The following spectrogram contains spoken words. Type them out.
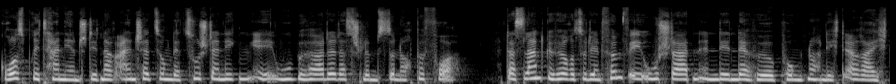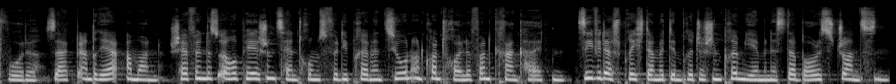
Großbritannien steht nach Einschätzung der zuständigen EU-Behörde das Schlimmste noch bevor. Das Land gehöre zu den fünf EU-Staaten, in denen der Höhepunkt noch nicht erreicht wurde, sagt Andrea Ammon, Chefin des Europäischen Zentrums für die Prävention und Kontrolle von Krankheiten. Sie widerspricht damit dem britischen Premierminister Boris Johnson.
